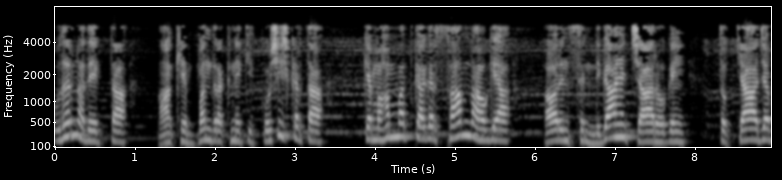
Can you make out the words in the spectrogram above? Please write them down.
ادھر نہ دیکھتا، آنکھیں بند رکھنے کی کوشش کرتا کہ محمد کا اگر سامنا ہو گیا اور ان سے نگاہیں چار ہو گئیں تو کیا جب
